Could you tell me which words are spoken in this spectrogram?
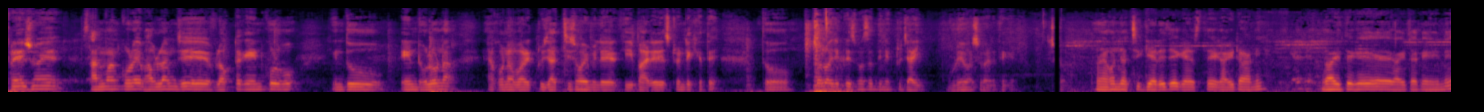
ফ্রেশ হয়ে স্নান করে ভাবলাম যে ব্লগটাকে এন্ড করব। কিন্তু এন্ড হলো না। এখন আবার একটু যাচ্ছি সবাই মিলে আর কি বাইরের রেস্টুরেন্টে খেতে। তো চলো আজ ক্রিসমাসের দিন একটু যাই। ঘুরেও আসি বাইরে থেকে। তো এখন যাচ্ছি গ্যারেজে গ্যারেজ থেকে গাড়িটা আনি। গাড়ি থেকে গাড়িটাকে এনে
